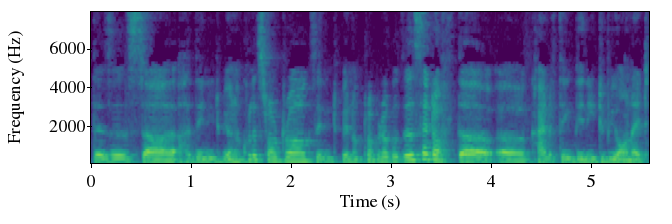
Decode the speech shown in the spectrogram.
there's a uh, they need to be on a cholesterol drugs they need to be on a clopidogrel there's a set of the uh, kind of thing they need to be on it.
